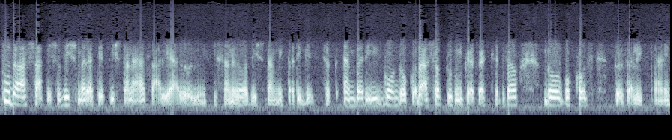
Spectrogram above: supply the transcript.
tudását és az ismeretét Isten elzárja előlünk, hiszen ő az Isten, mi pedig csak emberi gondolkodását tudunk ezekhez a dolgokhoz közelíteni.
